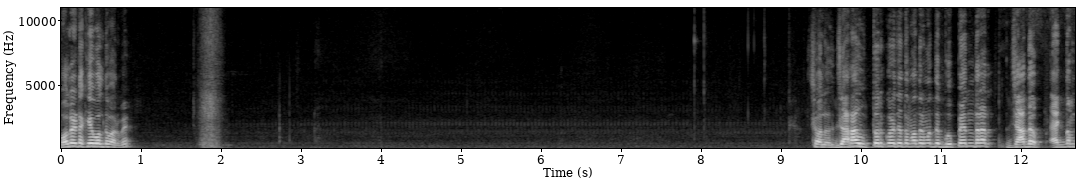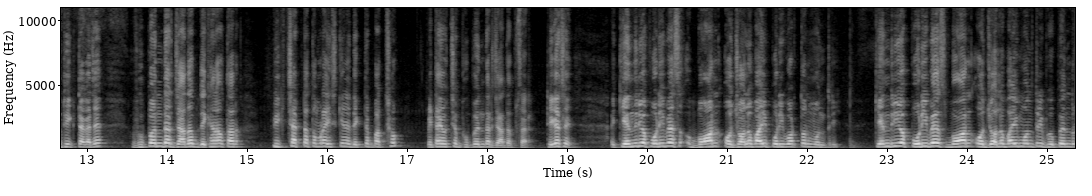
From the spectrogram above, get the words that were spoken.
বলো এটা কে বলতে পারবে? চলো, যারা উত্তর করেছে তোমাদের মধ্যে ভূপেন্দ্র যাদব, একদম ঠিকঠাক আছে। ভূপেন্দ্র যাদব দেখে নাও, তার পিকচারটা তোমরা স্ক্রিনে দেখতে পাচ্ছ। এটাই হচ্ছে ভূপেন্দ্র যাদব স্যার ঠিক আছে? কেন্দ্রীয় পরিবেশ, বন ও জলবায়ু পরিবর্তন মন্ত্রী। কেন্দ্রীয় পরিবেশ, বন ও জলবায়ু মন্ত্রী ভূপেন্দ্র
